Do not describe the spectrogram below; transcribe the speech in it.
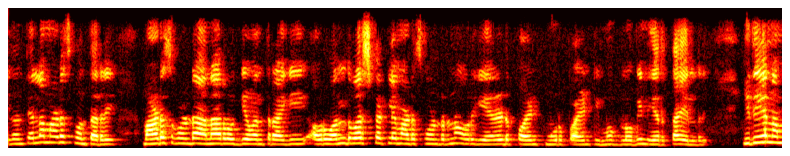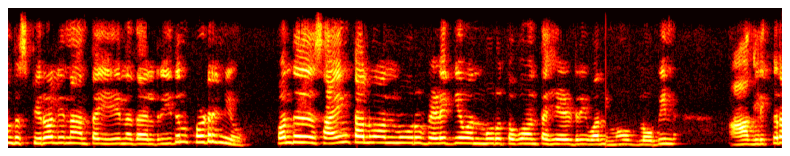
ಇದಂತೆಲ್ಲ ಮಾಡಿಸ್ಕೊಂತಾರ್ರಿ. ಮಾಡಿಸ್ಕೊಂಡು ಅನಾರೋಗ್ಯವಂತರಾಗಿ ಅವ್ರು ಒಂದು ವರ್ಷ ಕಟ್ಲೆ ಮಾಡಿಸ್ಕೊಂಡ್ರು ಅವ್ರಿಗೆ ಎರಡು ಪಾಯಿಂಟ್ ಮೂರು ಪಾಯಿಂಟ್ ಹಿಮೋಗ್ಲೋಬಿನ್ ಇರ್ತಾ ಇಲ್ರಿ. ಇದೇ ನಮ್ದು ಸ್ಪಿರೋಲಿನ ಅಂತ ಏನದ ಅಲ್ರಿ ಇದನ್ನ ಕೊಡ್ರಿ ನೀವು. ಒಂದು ಸಾಯಂಕಾಲ ಒಂದು ಮೂರು, ಬೆಳಗ್ಗೆ ಒಂದು ಮೂರು ತಗೋ ಅಂತ ಹೇಳ್ರಿ. ಒಂದು ಹಿಮೋಗ್ಲೋಬಿನ್ ಆಗ್ಲಿಕ್ಕರ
